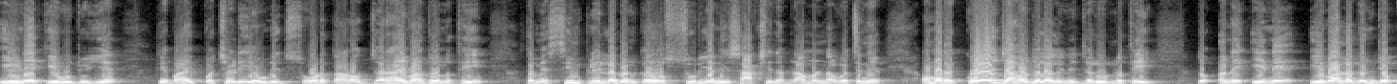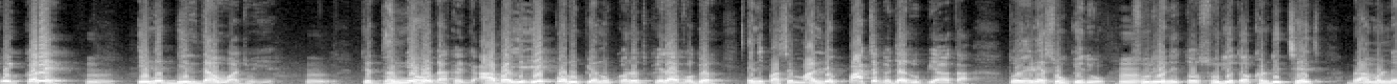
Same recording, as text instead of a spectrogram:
એણે કહેવું જોઈએ કે ભાઈ પછડી એવડી જ સોળ તાણો જરાય વાંધો નથી. તમે સિમ્પલી લગ્ન કરો સૂર્યની સાક્ષીને બ્રાહ્મણના વચને. અમારે કોઈ જાહો જલાલીની જરૂર નથી. તો અને એને એવા લગ્ન જો કોઈ કરે એને બિરદાવવા જોઈએ. કે ધન્ય હો દાખલ કે આ ભાઈએ એક પણ રૂપિયાનું કરજ કર્યા વગર એની પાસે માલ્યો પાંચક હજાર રૂપિયા હતા. તો એણે શું કર્યું? સૂર્યની તો સૂર્ય તો અખંડિત છે જ. બ્રાહ્મણને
